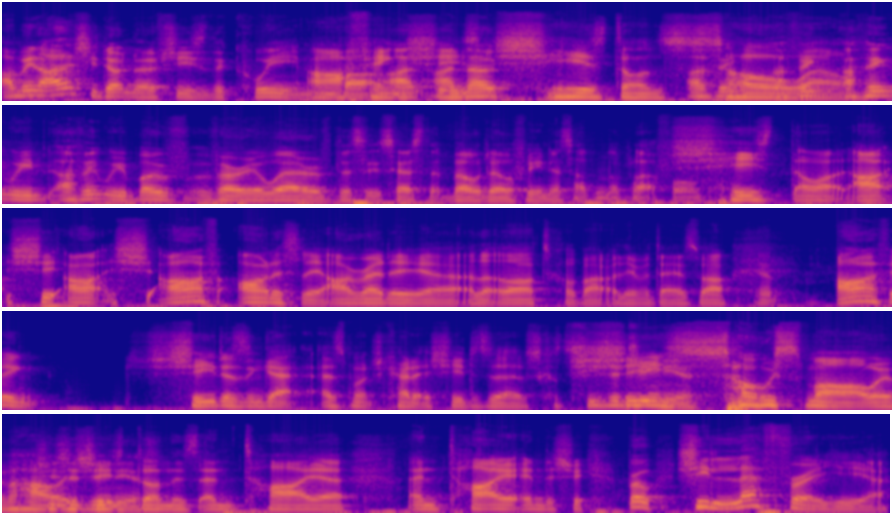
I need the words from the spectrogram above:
I mean, I actually don't know if she's the queen. Oh, but I think I, she's I know. she's done I so I think, well. I think we, I think we both are very aware of the success that Belle Delphine has had on the platform. She's done. I, she, I, she, I, honestly, I read a, a little article about her the other day as well. Yep. I think she doesn't get as much credit as she deserves because She's a genius. so smart with how She's she's, done this entire entire industry, bro. She left for a year.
